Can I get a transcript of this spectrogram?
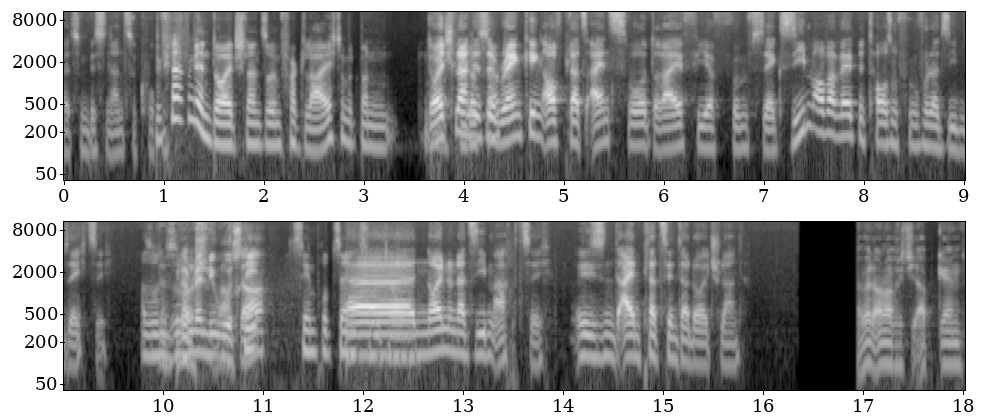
jetzt ein bisschen anzugucken. Wie viel haben wir in Deutschland so im Vergleich, damit man. Deutschland ist im Ranking auf Platz 1, 2, 3, 4, 5, 6, 7 auf der Welt mit 1567. Also das haben wir in die USA? 10 Äh, 987. Die sind einen Platz hinter Deutschland. Da wird auch noch richtig abgehen.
